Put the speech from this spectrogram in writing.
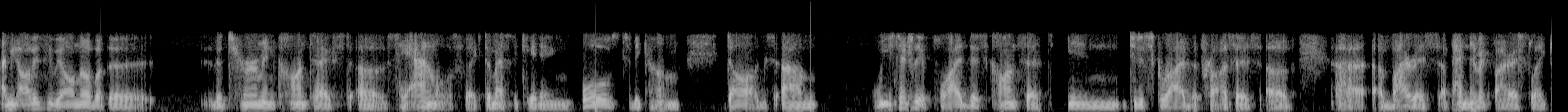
I mean, obviously, we all know about the the term in context of say animals, like domesticating wolves to become dogs. Um, we essentially applied this concept in to describe the process of uh, a virus, a pandemic virus like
